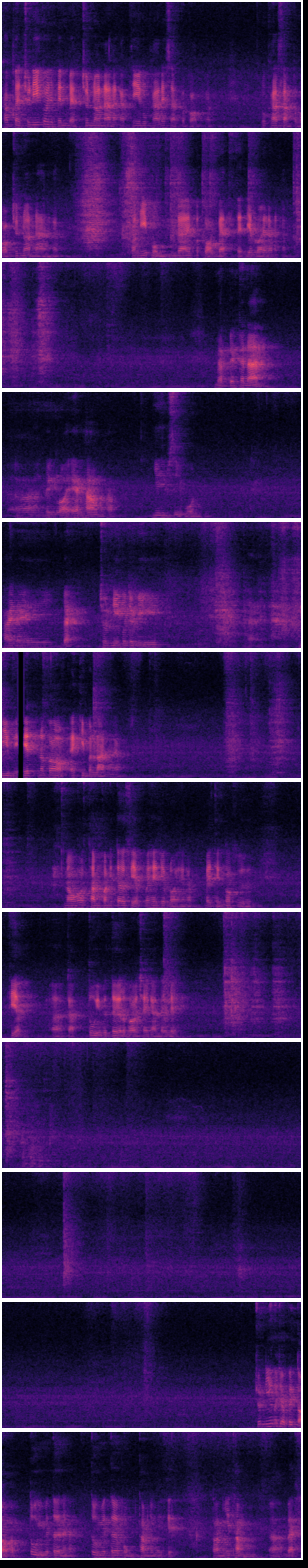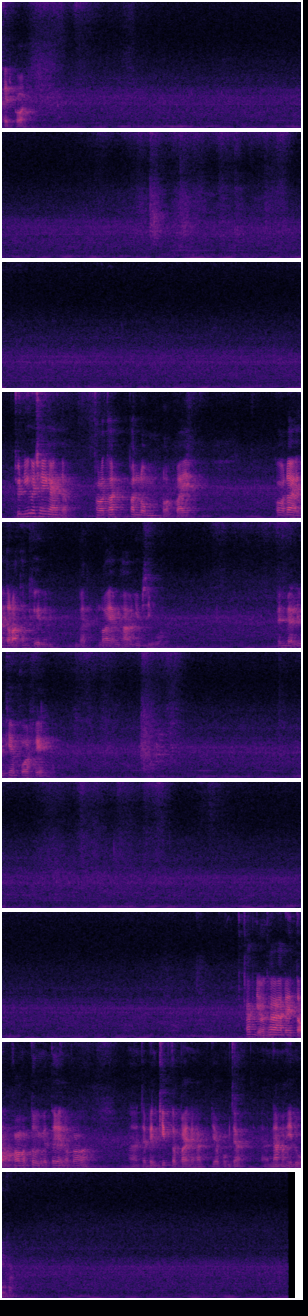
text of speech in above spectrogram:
ครับแบตชุดนี้ก็จะเป็นแบตชุดนอนนานนะครับ ที่ลูกค้าได้สั่งประกอบครับ ลูกค้าสั่งประกอบชุดนอนนานครับ ตอนนี้ผมได้ประกอบแบตเสร็จเรียบร้อยแล้วนะครับ แบตเป็นขนาดหนึ่งร้อยแอมป์ฮาวนะครับยี่สิบสี่โวลต์ภายในแบตชุดนี้ก็จะมี DFS แล้วก็ Active Balance นะครับ เราก็ทำคอนเนคเตอร์เสียบไว้ให้เรียบร้อยนะครับ ไปถึงก็คือเสียบกับตู้อินเวอร์เตอร์แล้วก็ใช้งานได้เลย ชุดนี้ก็จะไปต่อกับตู้อินเวอร์เตอร์นะครับ ตู้อินเวอร์เตอร์ผมทำยังไม่เสร็จ ตอนนี้ทำแบตเสร็จก่อน ชุดนี้ก็ใช้งานกับโทรทัศน์พัดลมหลอดไฟ ก็ได้ตลอดทั้งคืนนะครับแบตร้อยแอมป์ฮาวยี่สิบสี่วลต์เป็นแบตลิเธียมฟอสเฟตครับเดี๋ยวถ้าได้ต่อเข้ากับตู้อินเวอร์เตอร์แล้วก็ จะเป็นคลิปต่อไปนะครับ เดี๋ยวผมจะนำมาให้ดูครับ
